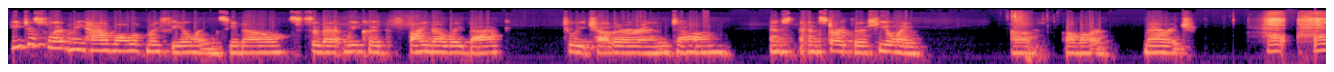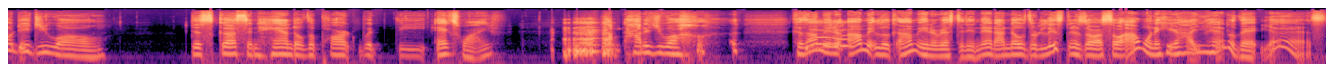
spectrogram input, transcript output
he just let me have all of my feelings, you know, so that we could find our way back to each other and um, and and start the healing uh, of our marriage. How how did you all discuss and handle the part with the ex-wife? how, how did you all? Because I'm in, I'm in, look, I'm interested in that. I know the listeners are, so I want to hear how you handle that. Yes.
